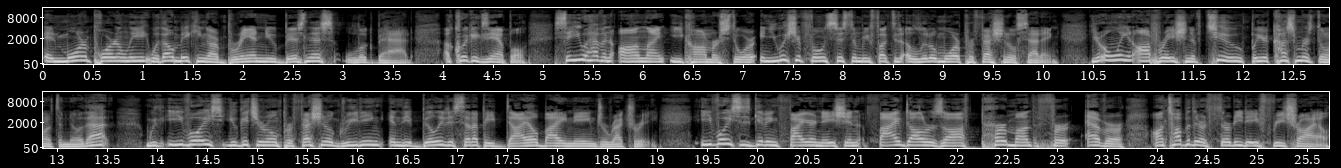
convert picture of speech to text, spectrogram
And more importantly, without making our brand new business look bad. A quick example. Say you have an online e-commerce store and you wish your phone system reflected a little more professional setting. You're only an operation of two, but your customers don't have to know that. With eVoice, you get your own professional greeting and the ability to set up a dial by name directory. eVoice is giving Fire Nation $5 off per month forever on top of their 30 day free trial.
